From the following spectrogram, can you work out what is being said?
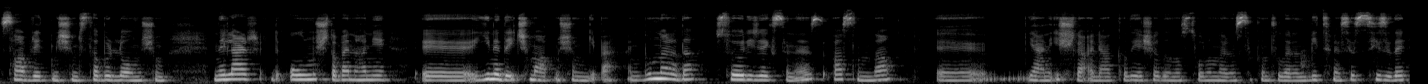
sabretmişim, sabırlı olmuşum, neler olmuş da ben, hani, eee, yine de içime atmışım." gibi. Hani, bunları da söyleyeceksiniz. Aslında, eee, yani, işle alakalı yaşadığınız sorunların, sıkıntıların bitmesi sizi de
